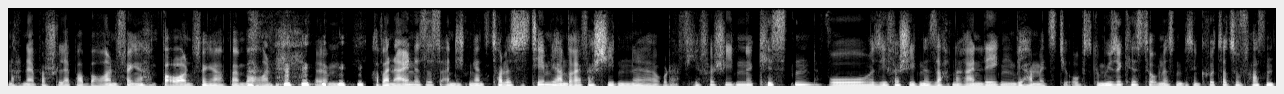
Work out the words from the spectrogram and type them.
nach Nepper, Schlepper, Bauernfänger, Bauernfänger beim Bauern. ähm, aber nein, es ist eigentlich ein ganz tolles System. Die haben drei verschiedene oder vier verschiedene Kisten, wo sie verschiedene Sachen reinlegen. Wir haben jetzt die Obst-Gemüsekiste, um das ein bisschen kürzer zu fassen.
